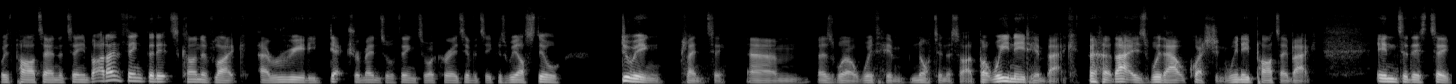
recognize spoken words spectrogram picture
with Partey and the team. But I don't think that it's kind of like a really detrimental thing to our creativity because we are still doing plenty um, as well with him not in the side. But we need him back. that is without question. We need Partey back into this team.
